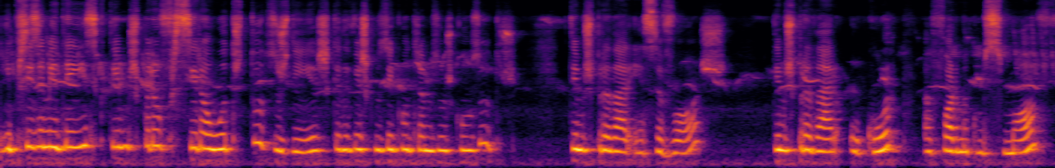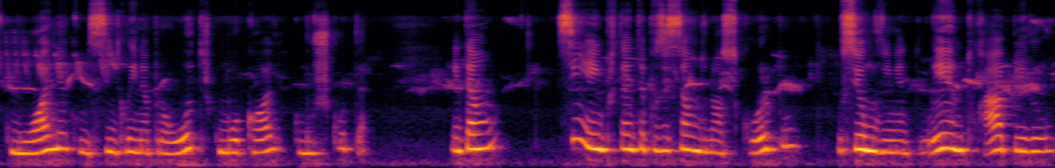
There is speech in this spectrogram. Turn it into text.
E precisamente é isso que temos para oferecer ao outro todos os dias, cada vez que nos encontramos uns com os outros. Temos para dar essa voz, temos para dar o corpo, a forma como se move, como olha, como se inclina para o outro, como o acolhe, como o escuta. Então, sim, é importante a posição do nosso corpo, o seu movimento lento, rápido,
